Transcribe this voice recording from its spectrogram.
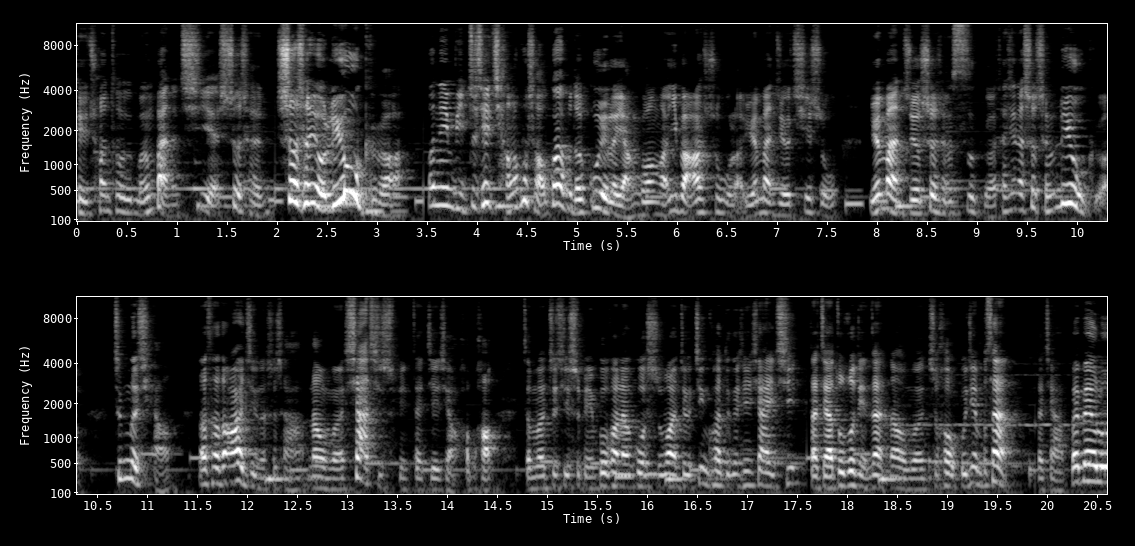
可以穿透门板的气焰射程，射程有六个，那你比之前强了不少，怪不得贵了阳光啊，一百二十五了，原版只有七十五。原版只有射程四格，它现在射程六格，真的强。那它的二技能是啥？那我们下期视频再揭晓，好不好？咱们这期视频播放量过十万，就尽快的更新下一期，大家多多点赞。那我们之后不见不散，大家拜拜喽。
